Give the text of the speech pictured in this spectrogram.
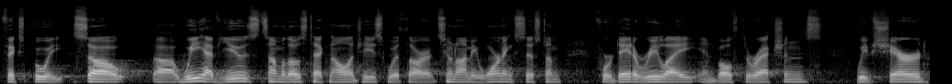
fixed buoy. So uh, we have used some of those technologies with our tsunami warning system for data relay in both directions. We've shared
